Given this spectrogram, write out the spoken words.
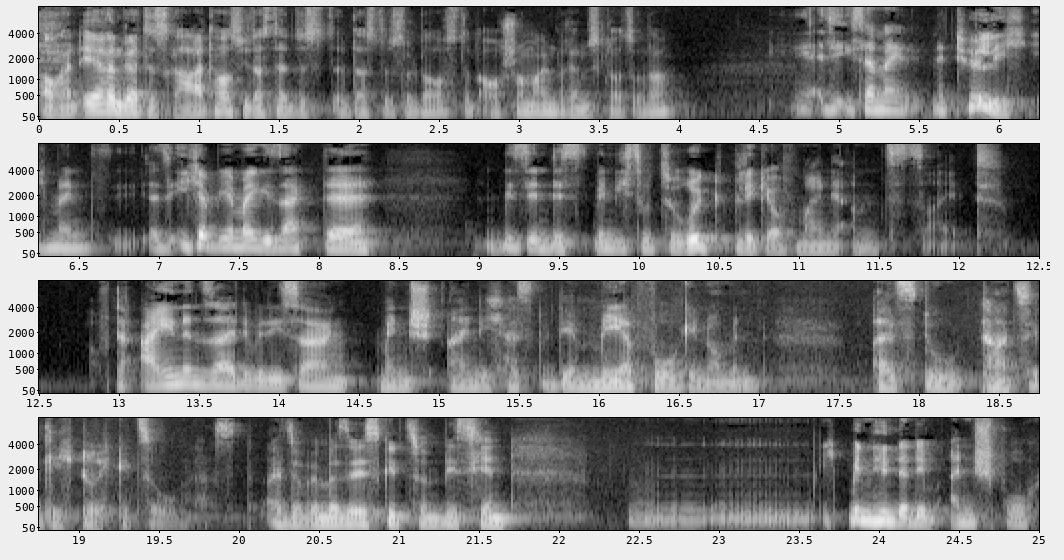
auch ein ehrenwertes Rathaus, wie das der das Düsseldorfs, dann auch schon mal ein Bremsklotz, oder? Also ich sag mal, natürlich. Ich meine, also ich habe immer gesagt, äh, ein bisschen das, wenn ich so zurückblicke auf meine Amtszeit. Auf der einen Seite würde ich sagen, Mensch, eigentlich hast du dir mehr vorgenommen, als du tatsächlich durchgezogen hast. Also wenn man so, es gibt so ein bisschen, mm, ich bin hinter dem Anspruch,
